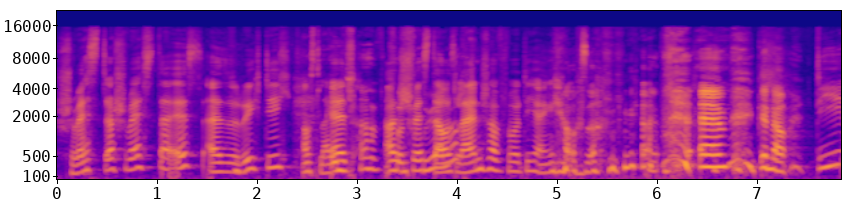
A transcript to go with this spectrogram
Schwester-Schwester ist, also richtig. aus Leidenschaft. Äh, als Schwester aus? Leidenschaft wollte ich eigentlich auch sagen. ja. ähm, genau. Die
